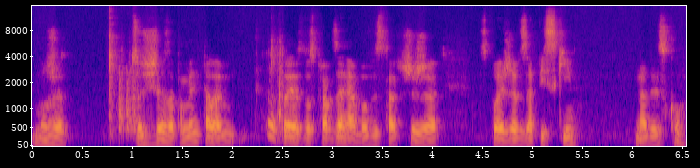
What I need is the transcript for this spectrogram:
może coś źle zapamiętałem. No to jest do sprawdzenia, bo wystarczy, że spojrzę w zapiski na dysku.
